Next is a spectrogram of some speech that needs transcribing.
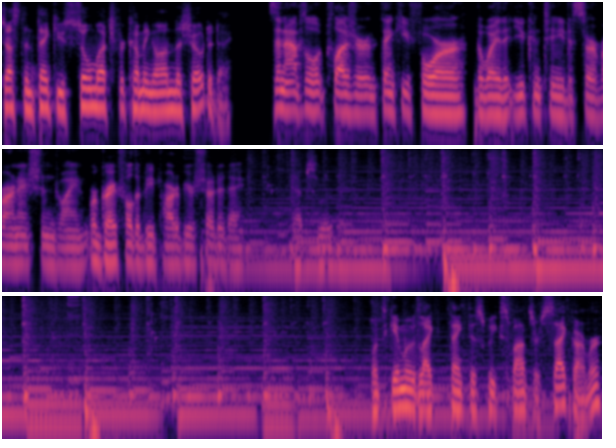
Justin, thank you so much for coming on the show today. It's an absolute pleasure. And thank you for the way that you continue to serve our nation, Duane. We're grateful to be part of your show today. Absolutely. Once again, we would like to thank this week's sponsor, PsychArmor.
